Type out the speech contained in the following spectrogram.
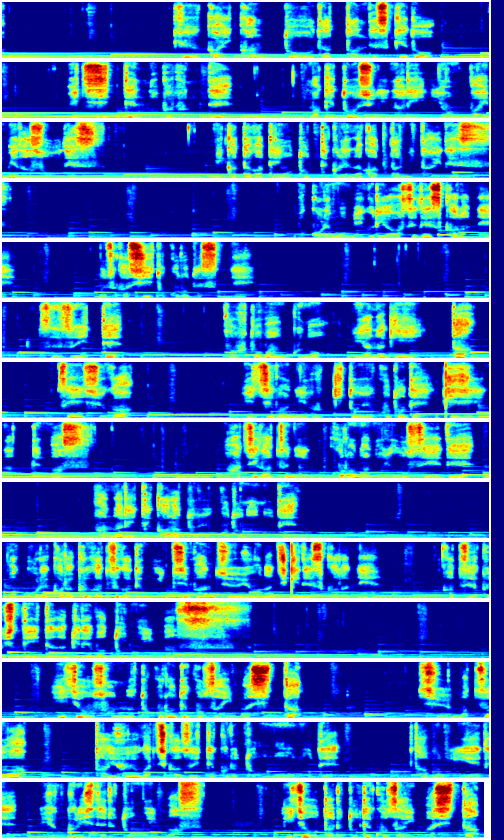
9回完投だったんですけど、1失点の部分で負け投手になり4敗目だそうです。味方が点を取ってくれなかったみたいです。これも巡り合わせですからね。難しいところですね。続いて、ソフトバンクの柳田選手が一軍に復帰ということで記事になってます。8月にコロナの陽性で離れてからということなので、まあ、これから9月がでも一番重要な時期ですからね活躍していただければと思います。以上そんなところでございました。週末は台風が近づいてくると思うので多分家でゆっくりしてると思います。以上タルトでございました。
